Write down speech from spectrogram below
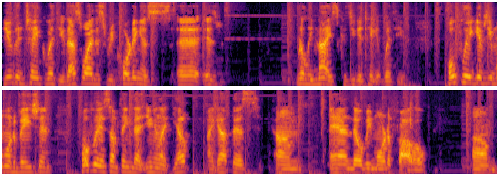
you can take with you. That's why this recording is uh, is really nice because you can take it with you. Hopefully, it gives you motivation. Hopefully, it's something that you can like. Yep, I got this. Um, and there'll be more to follow. Um,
